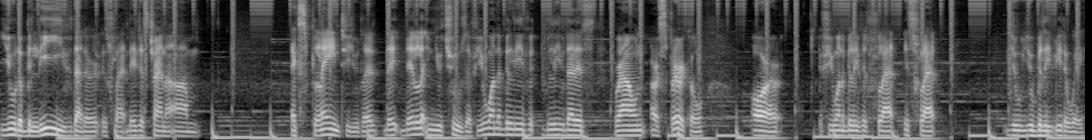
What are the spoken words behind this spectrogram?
you to believe that the earth is flat. They're just trying to um explain to you that they, they're letting you choose if you want to believe believe that it's round or spherical or if you want to believe it flat it's flat you you believe either way.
